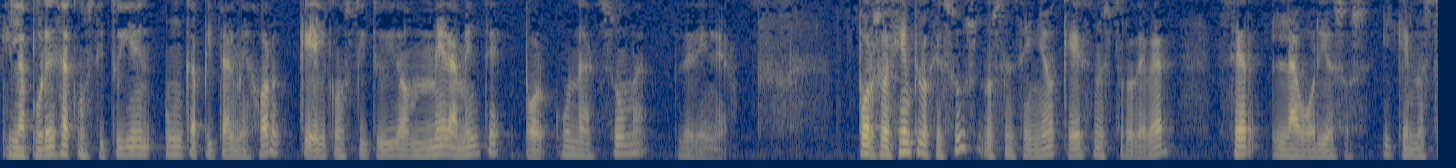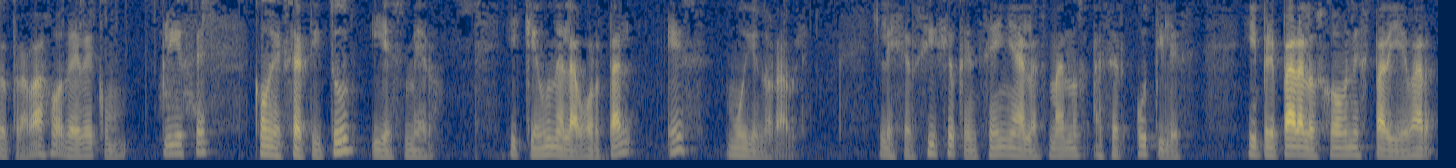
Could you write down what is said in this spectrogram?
y la pureza constituyen un capital mejor que el constituido meramente por una suma de dinero. Por su ejemplo Jesús nos enseñó que es nuestro deber ser laboriosos y que nuestro trabajo debe cumplirse con exactitud y esmero y que una labor tal es muy honorable. El ejercicio que enseña a las manos a ser útiles y prepara a los jóvenes para llevar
